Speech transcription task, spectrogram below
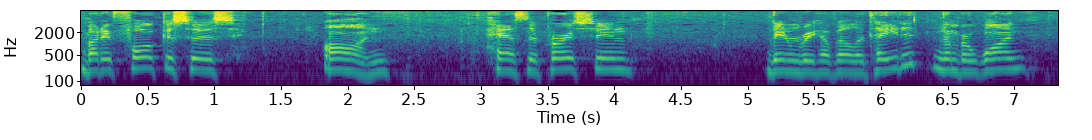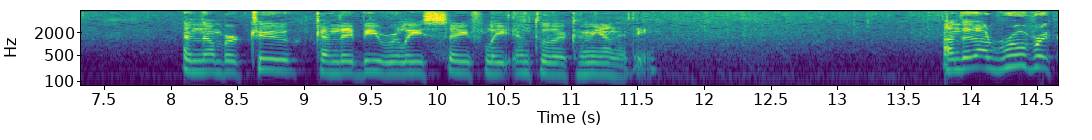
but it focuses on has the person been rehabilitated, number one, and number two, can they be released safely into their community? Under that rubric,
